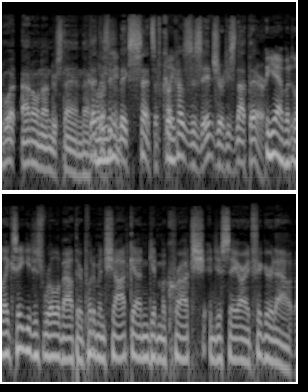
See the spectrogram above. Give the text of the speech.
What I don't understand that. That What do doesn't even mean? make sense. If Kirk Like- Cousins is injured, he's not there. Yeah, but like, say you just roll him out there, put him in shotgun, give him a crutch, and just say, "All right, figure it out,"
